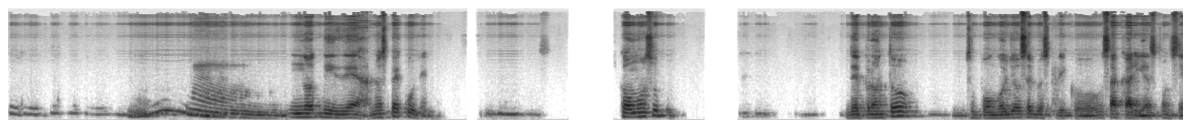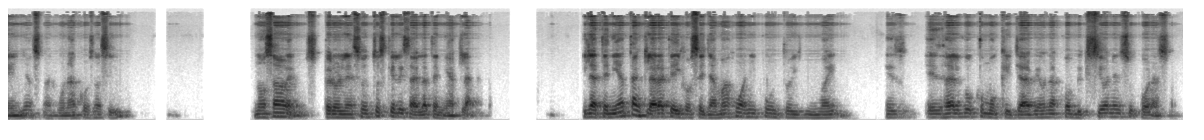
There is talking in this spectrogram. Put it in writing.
Mm, no, ni idea, no especulen. ¿Cómo supo? De pronto, supongo yo se lo explicó Zacarías con señas, alguna cosa así. No sabemos, pero el asunto es que Elizabeth la tenía clara. Y la tenía tan clara que dijo, se llama Juan y punto, y no hay, es, es algo como que ya había una convicción en su corazón.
